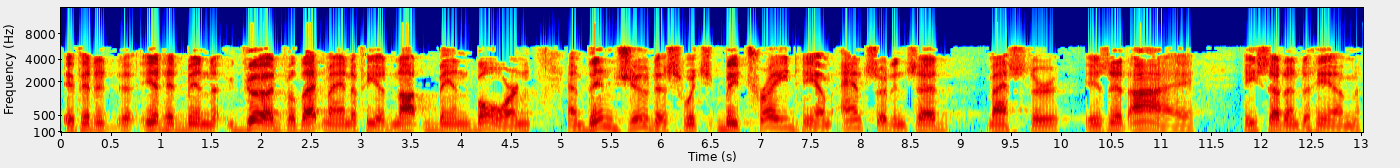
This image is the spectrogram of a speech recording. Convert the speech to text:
If it had, it had been good for that man if he had not been born. And then Judas, which betrayed him, answered and said, Master, is it I? He said unto him,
